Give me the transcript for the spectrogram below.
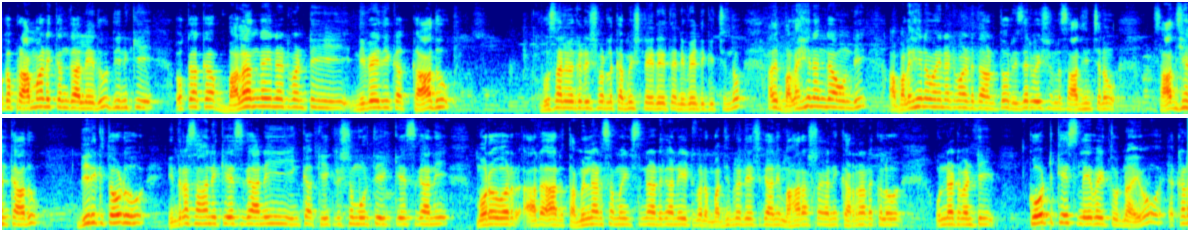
ఒక ప్రామాణికంగా లేదు. దీనికి ఒక బలంగైనటువంటి నివేదిక కాదు. భూసాని వెంకటేశ్వర్ల కమిషన్ ఏదైతే నివేదిక ఇచ్చిందో అది బలహీనంగా ఉంది. ఆ బలహీనమైనటువంటి దానితో రిజర్వేషన్లు సాధించడం సాధ్యం కాదు. దీనికి తోడు ఇంద్రసహాని కేసు కానీ ఇంకా కె. కృష్ణమూర్తి కేసు కానీ మోరోవర్ తమిళనాడు సంబంధించిన కానీ ఇటువంటి మధ్యప్రదేశ్ కానీ మహారాష్ట్ర కానీ కర్ణాటకలో ఉన్నటువంటి కోర్టు కేసులు ఏవైతే ఉన్నాయో అక్కడ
